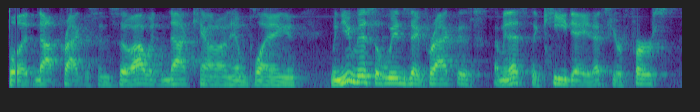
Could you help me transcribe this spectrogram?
but not practicing. So I would not count on him playing. When you miss a Wednesday practice, I mean, that's the key day. That's your first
